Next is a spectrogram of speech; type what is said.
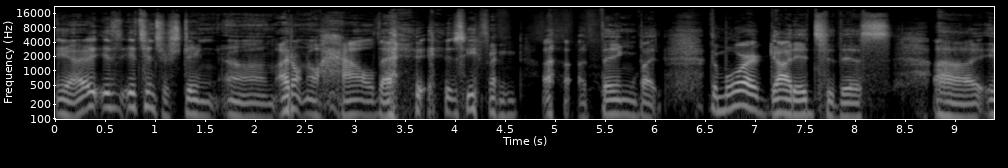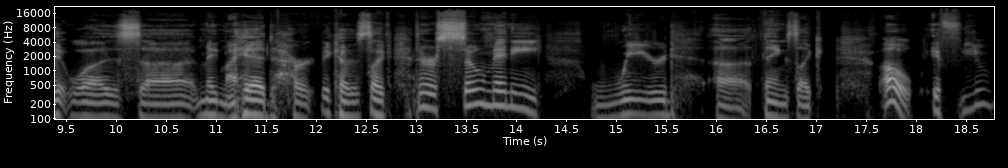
yeah, it's it's interesting. Um, I don't know how that is even a, a, thing, but the more I got into this, uh, it was uh, made my head hurt because it's like there are so many weird uh, things. Like, oh, if you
